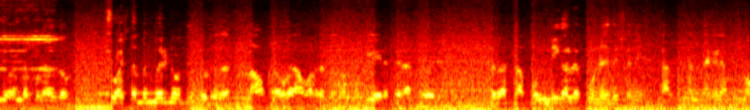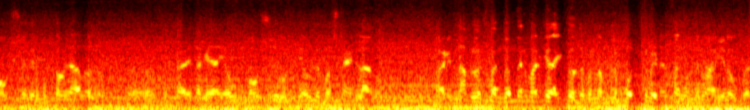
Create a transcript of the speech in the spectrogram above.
दिवस पुण्याला शिवाजी बरी नव्हती थोडं नाव वगैरे आवाज गेलं रात्री तर आता आपण निघालोय पुण्या दिशेने काल संध्याकाळी आपण मावशीनगर मुक्कामी आलो होतो. अं, सकाळी सकाळी येऊन मावशीनगर येऊन बस स्टँडला आलो. आणि आपलं संगमनेर मार्गे जायचं होतं पण आपलं बसचं भेटायचं संगमनेर मार्गे लवकर.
